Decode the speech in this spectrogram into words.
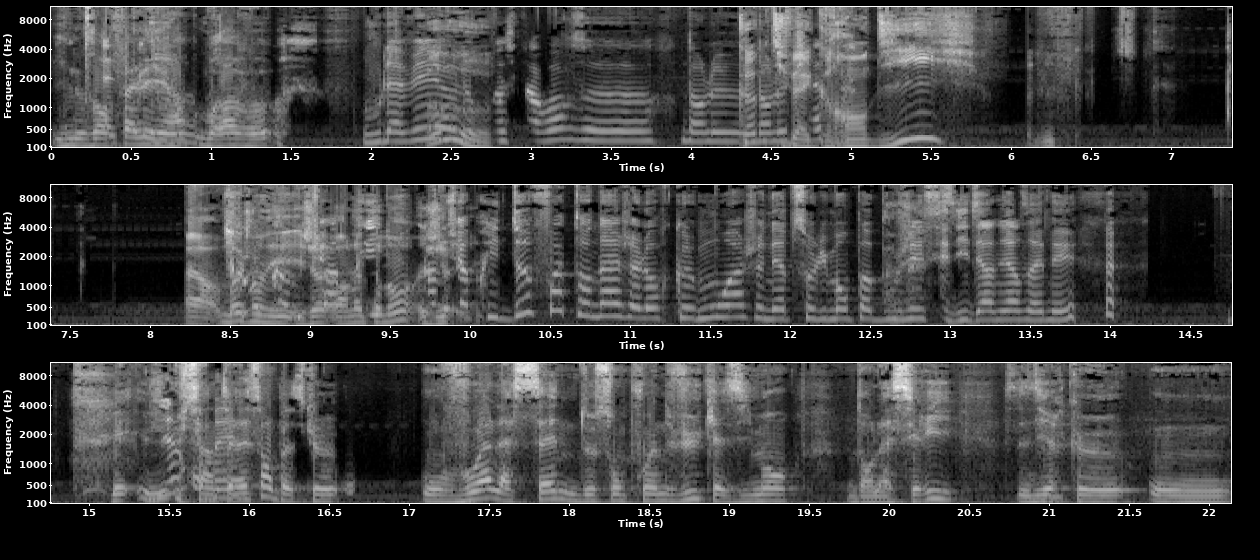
Il nous en fallait que- un, bravo. Vous l'avez Oh. euh, le point Star Wars euh, dans le Comme dans le tu as grandi, Alors moi j'en ai, tu j'en- as en pris- attendant, comme je- tu as pris deux fois ton âge alors que moi je n'ai absolument pas bougé ces dix dernières années. Mais c'est intéressant parce que on voit la scène de son point de vue quasiment dans la série. C'est-à-dire que on,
